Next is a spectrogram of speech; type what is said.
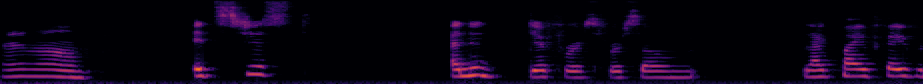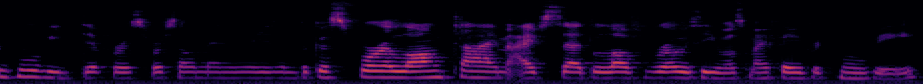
I don't know. It's just and it differs for so like my favorite movie differs for so many reasons because for a long time I've said Love Rosie was my favorite movie.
